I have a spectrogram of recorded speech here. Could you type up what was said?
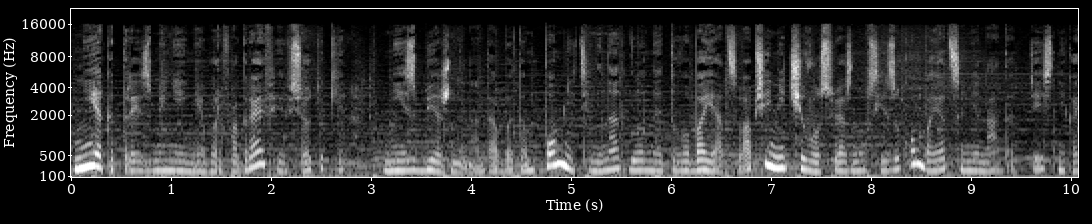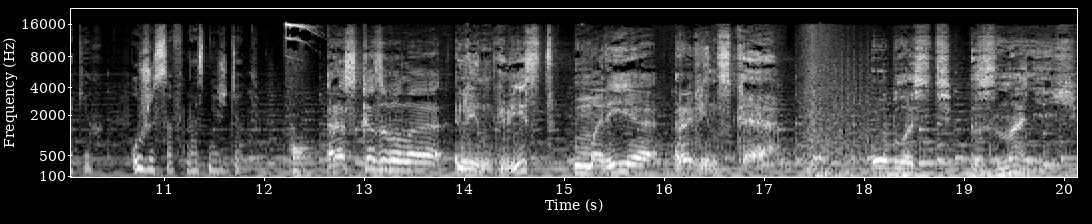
некоторые изменения в орфографии все-таки неизбежны. Надо об этом помнить, и не надо, главное, этого бояться. Вообще ничего связанного с языком бояться не надо. Здесь никаких ужасов нас не ждет. Рассказывала лингвист Мария Равинская. Область знаний –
